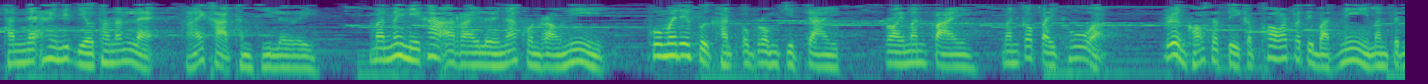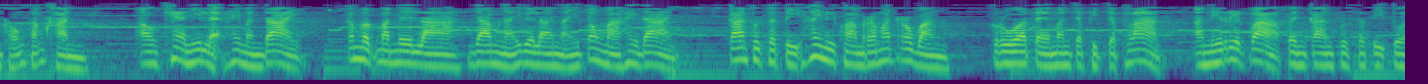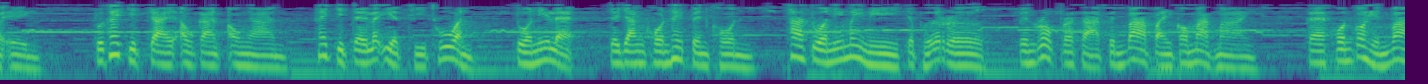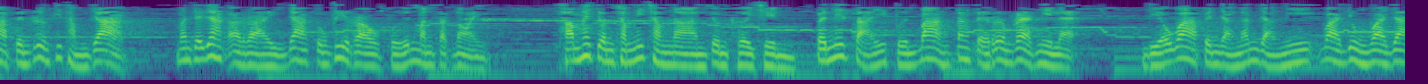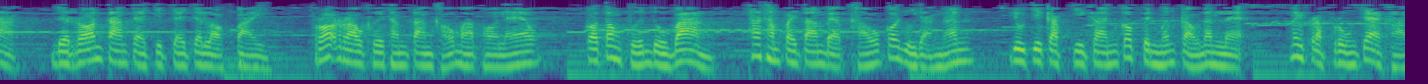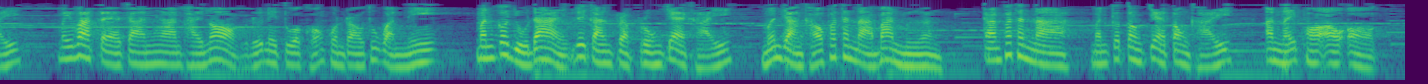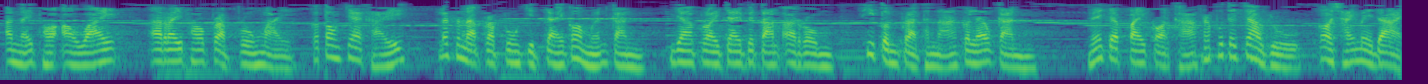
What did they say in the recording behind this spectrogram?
ท่านแนะให้นิดเดียวเท่านั้นแหละ หายขาดทันทีเลย มันไม่มีค่าอะไรเลยนะคนเรานี่ ผู้ไม่ได้ฝึกหัดอบรมจิตใจล่อยมันไป มันก็ไปทั่ว เรื่องของสติกับข้อวัดปฏิบัตินี่มันเป็นของสำคัญ เอาแค่นี้แหละให้มันได้กำหนดมันเวลายามไหนเวลาไหนต้องมาให้ได้ การฝึกสติให้มีความระมัดระวัง กลัวแต่มันจะผิดจะพลาด อันนี้เรียกว่าเป็นการฝึกสติตัวเอง ฝึกให้จิตใจเอาการเอางาน ให้จิตใจละเอียดถี่ถ้วน ตัวนี้แหละจะยังคนให้เป็นคน ถ้าตัวนี้ไม่มีจะเผลอเรอ เป็นโรคประสาทเป็นบ้าไปก็มากมาย แต่คนก็เห็นว่าเป็นเรื่องที่ทำยาก มันจะยากอะไร ยากตรงที่เราฝืนมันสักหน่อยทำให้จนชำนิชำนาญจนเคยชิน เป็นนิสัยฝืนบ้างตั้งแต่เริ่มแรกนี่แหละ เดี๋ยวว่าเป็นอย่างนั้นอย่างนี้ว่ายุ่งว่ายาก เดือดร้อนตามแต่จิตใจจะหลอกไป เพราะเราเคยทำตามเขามาพอแล้ว ก็ต้องฝืนดูบ้าง ถ้าทำไปตามแบบเขาก็อยู่อย่างนั้น อยู่จีกับจีกันก็เป็นเหมือนเก่านั่นแหละ ไม่ปรับปรุงแก้ไข ไม่ว่าแต่การงานภายนอกหรือในตัวของคนเราทุกวันนี้ มันก็อยู่ได้ด้วยการปรับปรุงแก้ไข เหมือนอย่างเขาพัฒนาบ้านเมือง การพัฒนามันก็ต้องแก้ต้องไข อันไหนพอเอาออก อันไหนพอเอาไว้ อะไรพอปรับปรุงใหม่ ก็ต้องแก้ไข ลักษณะปรับปรุงจิตใจก็เหมือนกัน อย่าปล่อยใจไปตามอารมณ์ ที่ตนปรารถนาก็แล้วกัน แม้จะไปกอดขาพระพุทธเจ้าอยู่ก็ใช้ไม่ได้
